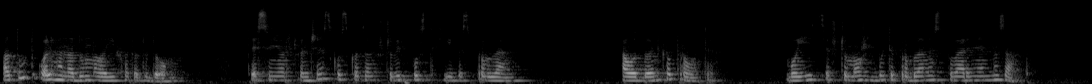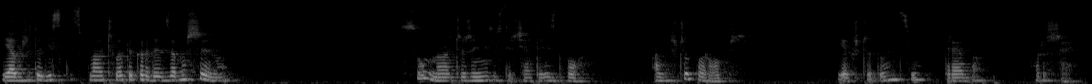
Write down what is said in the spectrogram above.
А тут Ольга надумала їхати додому. Та й сеньор Франческо сказав, що відпустить її без проблем. А от донька проти. Боїться, що можуть бути проблеми з поверненням назад. Як же тоді сплачувати кредит за машину? Сумно на чужині зустрічати Різдво. Але що поробиш, якщо доньці треба грошей?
